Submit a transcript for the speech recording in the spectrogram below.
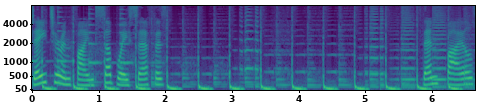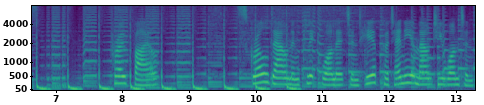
data and find Subway Surfers. Then Files, Profile. Scroll down and click Wallet and here put any amount you want and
